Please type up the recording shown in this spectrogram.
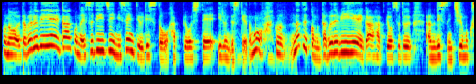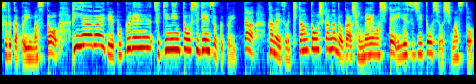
この WBA がこの SDG2000 というリストを発表しているんですけれども、はい、このなぜこの WBA が発表するあのリストに注目するかといいますと PRI という国連責任投資原則といったかなりその機関投資家などが署名をして ESG 投資をしますと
